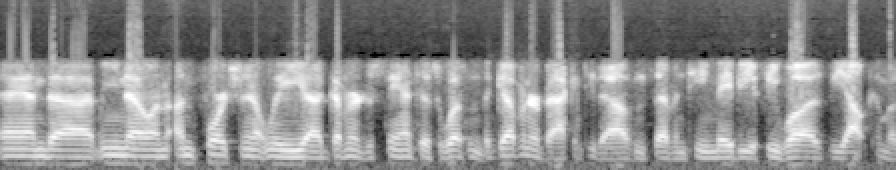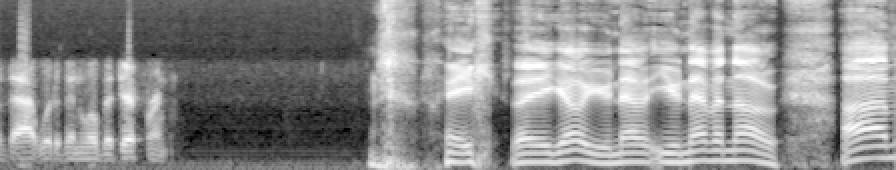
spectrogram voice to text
and uh, you know, unfortunately, uh, Governor DeSantis wasn't the governor back in 2017. Maybe if he was, the outcome of that would have been a little bit different. there you go. You never, you never know. Um,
